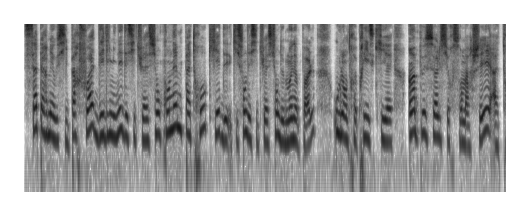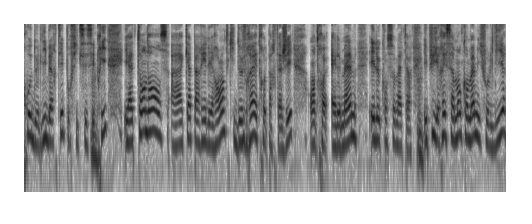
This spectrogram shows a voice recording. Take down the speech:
Ça permet aussi parfois d'éliminer des situations qu'on n'aime pas trop, qui, est des, qui sont des situations de monopole, où l'entreprise qui est un peu seule sur son marché a trop de liberté pour fixer ses mmh. prix et a tendance à accaparer les rentes qui devraient être partagées entre elle-même et le consommateur. Mmh. Et puis récemment, quand même, il faut le dire,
